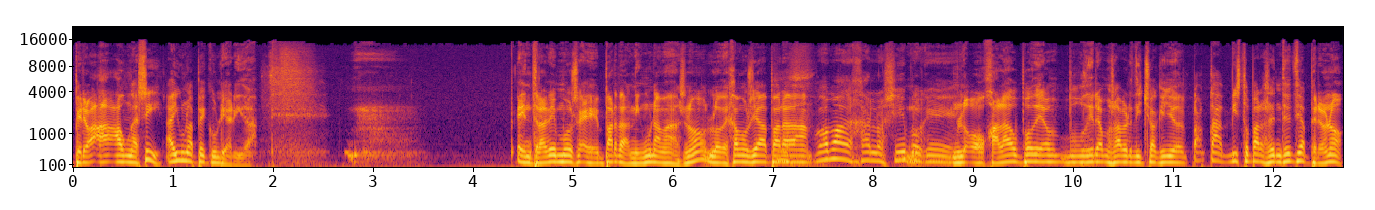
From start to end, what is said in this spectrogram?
Pero a- aún así, hay una peculiaridad. Entraremos, eh, Parda, ninguna más, ¿no? Lo dejamos ya para... Uf, vamos a dejarlo así porque. Ojalá pudiéramos haber dicho aquello de "Pa, ta, visto para sentencia, pero no.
